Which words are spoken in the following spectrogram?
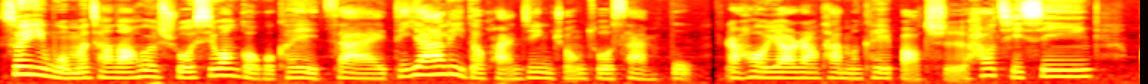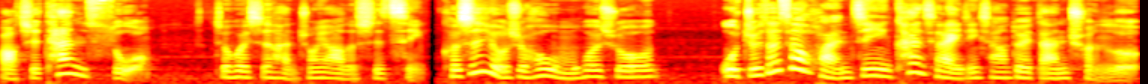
所以，我们常常会说，希望狗狗可以在低压力的环境中做散步，然后要让他们可以保持好奇心，保持探索，这会是很重要的事情。可是有时候我们会说，我觉得这个环境看起来已经相对单纯了，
